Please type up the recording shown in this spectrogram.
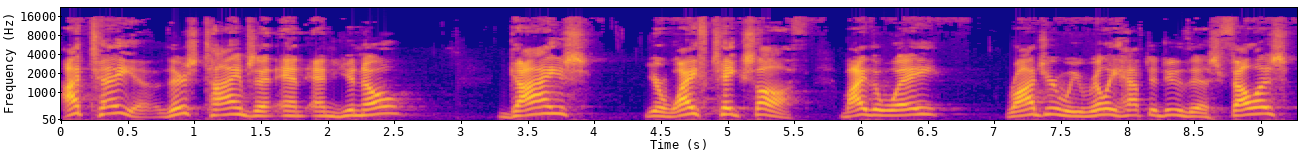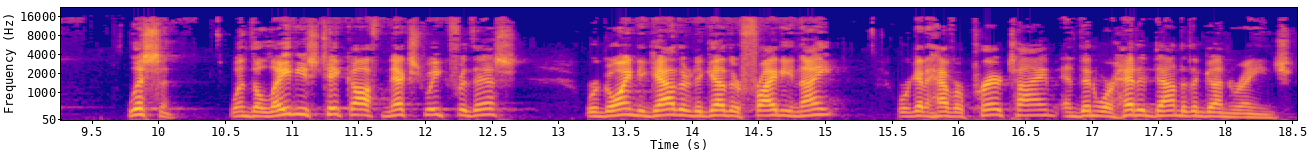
I tell you, there's times, and, and, and you know, guys, your wife takes off. By the way, Roger, we really have to do this. Fellas, listen, when the ladies take off next week for this, we're going to gather together Friday night. We're going to have a prayer time, and then we're headed down to the gun range.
